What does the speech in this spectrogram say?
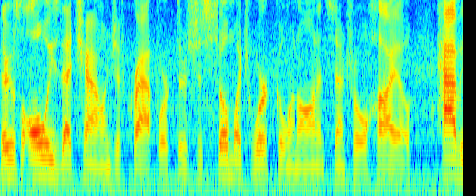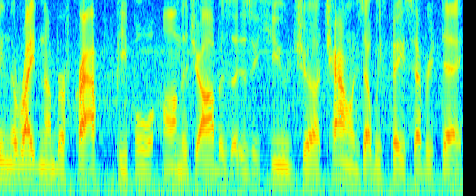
there's always that challenge of craft work. There's just so much work going on in central Ohio. Having the right number of craft people on the job is a, is a huge uh, challenge that we face every day.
